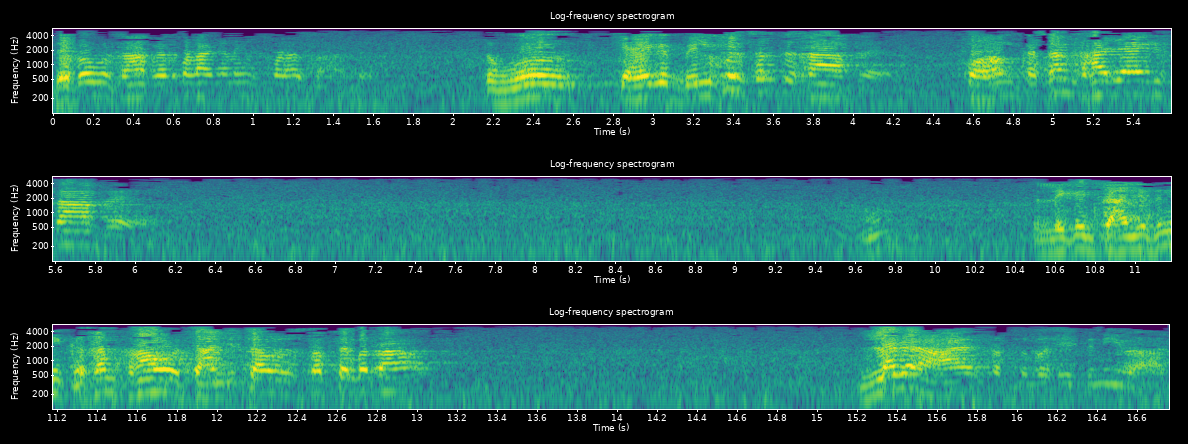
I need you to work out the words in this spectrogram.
देखो, वो सांप है, पड़ा कि नहीं? पड़ा सांप है। तो वो कहेंगे, बिल्कुल सत्य सांप है। तो हम कसम खा जाएँगे, सांप है। हम्म? लेकिन चाहे जितनी कसम खाओ चाहे सत्य बताओ। लग रहा है सत्य बस इतनी बात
